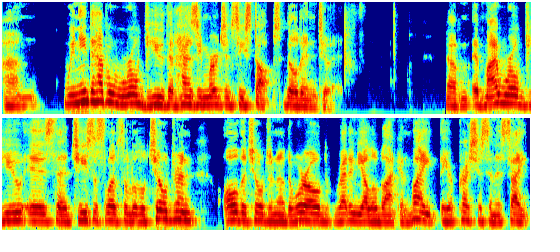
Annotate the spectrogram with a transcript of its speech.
Um, we need to have a worldview that has emergency stops built into it. Um, if my worldview is that Jesus loves the little children, all the children of the world, red and yellow, black and white, they are precious in his sight,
